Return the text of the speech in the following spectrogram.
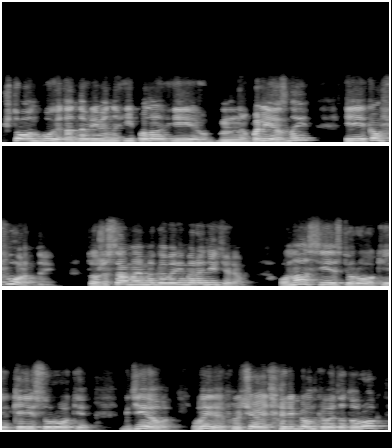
что он будет одновременно и, полезный, и комфортный. То же самое мы говорим и родителям. У нас есть уроки, кейс-уроки, где вы включаете ребенка в этот урок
